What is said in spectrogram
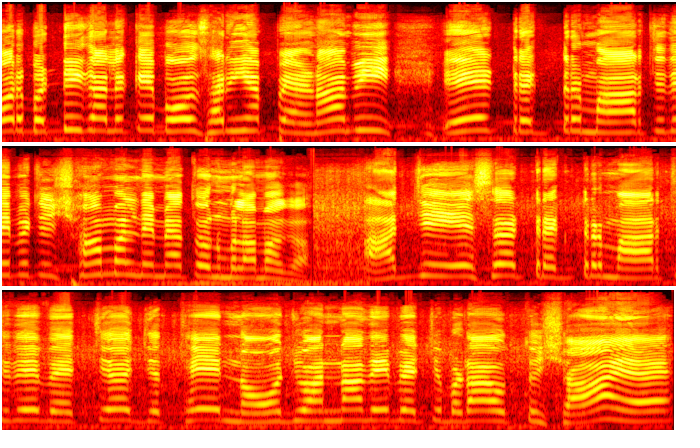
ਔਰ ਵੱਡੀ ਗੱਲ ਕਿ ਬਹੁਤ ਸਾਰੀਆਂ ਭੈਣਾਂ ਵੀ ਇਹ ਟਰੈਕਟਰ ਮਾਰਚ ਦੇ ਵਿੱਚ ਸ਼ਾਮਲ ਨੇ। ਮੈਂ ਤੁਹਾਨੂੰ ਮਿਲਾਵਾਂਗਾ। ਅੱਜ ਇਸ ਟਰੈਕਟਰ ਮਾਰਚ ਦੇ ਵਿੱਚ ਜਿੱਥੇ ਨੌਜਵਾਨਾਂ ਦੇ ਵਿੱਚ ਬੜਾ ਉਤਸ਼ਾਹ ਹੈ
